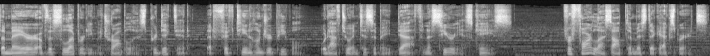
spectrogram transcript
The mayor of the celebrity metropolis predicted that 1,500 people would have to anticipate death in a serious case. For far less optimistic experts,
